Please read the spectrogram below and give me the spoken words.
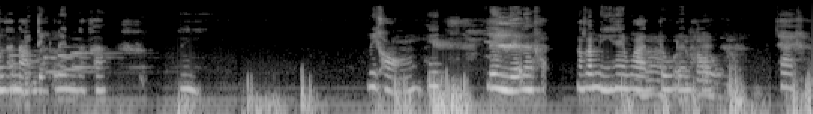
นสนามเด็กเล่นนะคะนี่มีของให้เล่นเยอะเลยค่ะ แล้วก็มีให้วาดรูปด้วยนะคะ ใช่ค่ะ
